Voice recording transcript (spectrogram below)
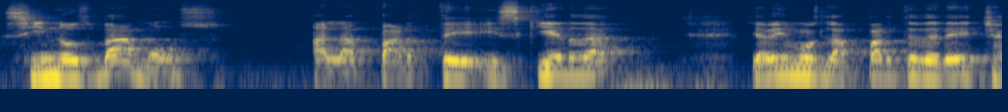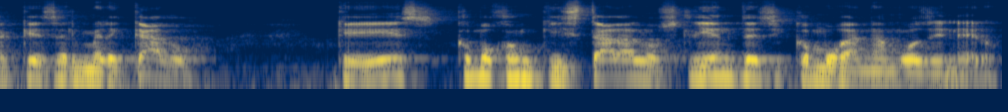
si nos vamos a la parte izquierda, ya vimos la parte derecha que es el mercado, que es cómo conquistar a los clientes y cómo ganamos dinero.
